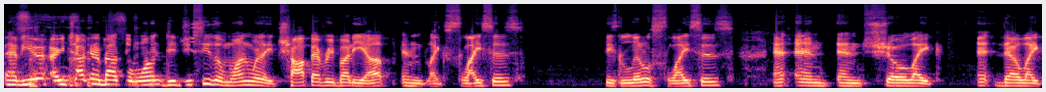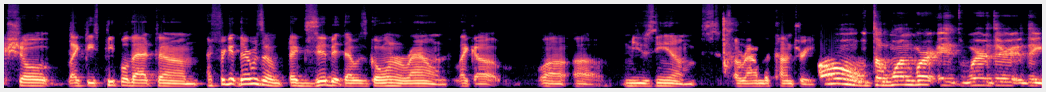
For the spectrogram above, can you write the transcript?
Have you? Are you talking about the one? Did you see the one where they chop everybody up in like slices, these little slices, and and and show like eh, they'll like show like these people that um I forget there was a exhibit that was going around like a uh, uh, museums around the country. Oh, the one where it where they they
